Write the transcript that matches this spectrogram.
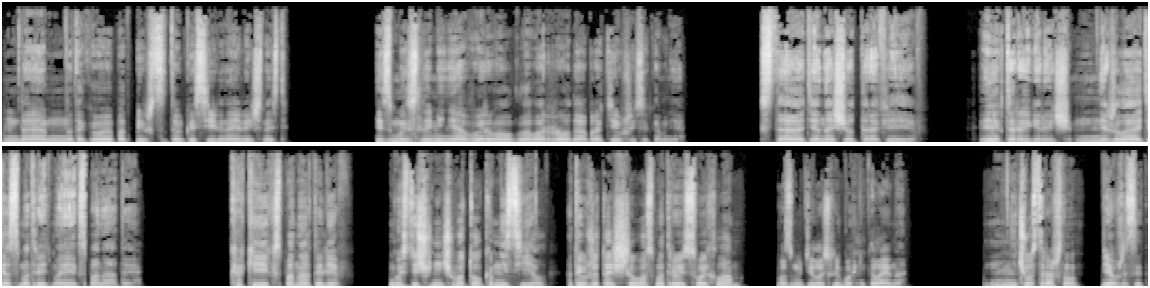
Да, на такое подпишется только сильная личность. Из мысли меня вырвал глава рода, обратившийся ко мне. «Кстати, насчет трофеев. Виктор Игоревич, не желаете осмотреть мои экспонаты?» «Какие экспонаты, Лев? Гость еще ничего толком не съел, а ты уже тащишь его осматривать свой хлам?» — возмутилась Любовь Николаевна. «Ничего страшного, я уже сыт.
